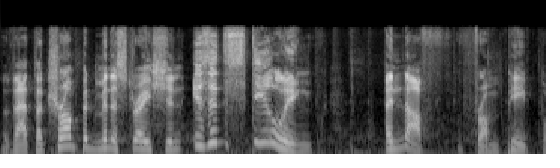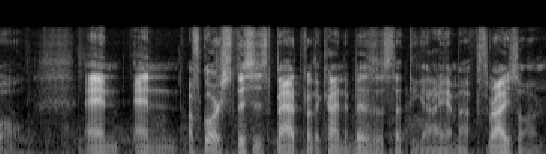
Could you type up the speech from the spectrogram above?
that the Trump administration isn't stealing enough from people. And and of course, this is bad for the kind of business that the IMF thrives on,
